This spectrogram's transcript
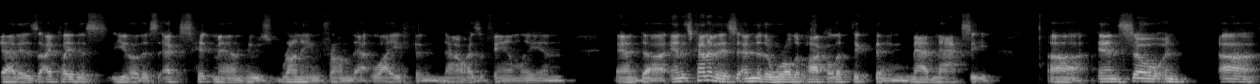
that is. I play this, you know, this ex hitman who's running from that life and now has a family, and and uh, and it's kind of this end of the world apocalyptic thing, Mad Maxy, uh, and so and uh,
